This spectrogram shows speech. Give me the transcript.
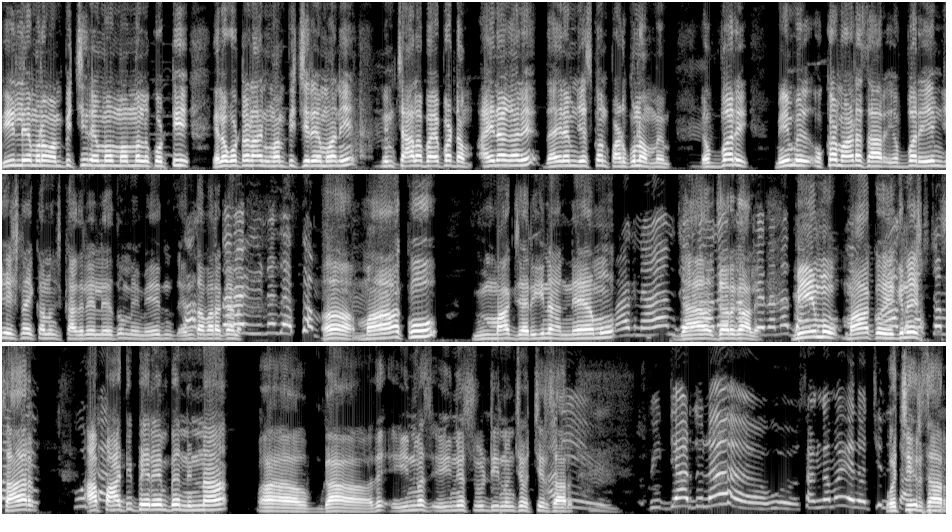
వీళ్ళు ఏమైనా పంపించిరేమో మమ్మల్ని కొట్టి ఎలగొట్టడానికి పంపించిరేమో అని మేము చాలా భయపడ్డాం. అయినా కానీ ధైర్యం చేసుకొని పడుకున్నాం మేము. ఎవ్వరి మేము ఒక్క మాట సార్ ఎవ్వరు ఏం చేసినా ఇక్కడ నుంచి కదలేదు మేము ఏం ఎంతవరకైనా మాకు మాకు జరిగిన అన్యాయము జరగాలి. మేము మాకు ఎగ్నెస్ట్ సార్ ఆ. పార్టీ పేరు ఏం పేరు నిన్న అదే యూనివర్సి యూనివర్సిటీ నుంచి వచ్చారు సార్. విద్యార్థుల ఊ- సంఘమో ఏదో వచ్చింది వచ్చిర్రు సార్.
